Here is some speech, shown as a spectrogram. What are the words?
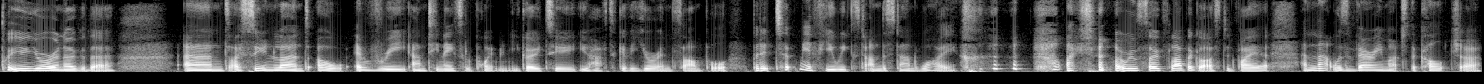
put your urine over there. And I soon learned, oh, every antenatal appointment you go to, you have to give a urine sample. But it took me a few weeks to understand why. I, I was so flabbergasted by it. And that was very much the culture.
